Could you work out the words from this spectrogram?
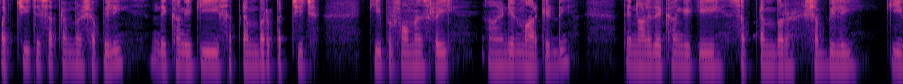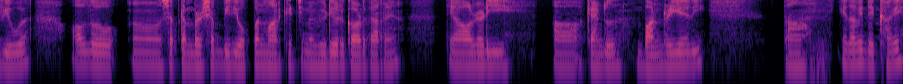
25 ਤੇ ਸੈਪਟੈਂਬਰ 26 ਲਈ। ਦੇਖਾਂਗੇ ਕਿ ਸੈਪਟੈਂਬਰ 25 ਚ ਕੀ ਪਰਫਾਰਮੈਂਸ ਰਹੀ ਇੰਡੀਅਨ ਮਾਰਕੀਟ ਦੀ। ਤੇ ਨਾਲੇ ਦੇਖਾਂਗੇ ਕਿ ਸੈਪਟੈਂਬਰ 26 ਲਈ ਕੀ ਵਿਊ ਹੈ। ਆਲਦੋ ਸੈਪਟੈਂਬਰ 26 ਦੀ ਓਪਨ ਮਾਰਕੀਟ 'ਚ ਮੈਂ ਵੀਡੀਓ ਰਿਕਾਰਡ ਕਰ ਰਿਹਾ, ਤੇ ਆਲਰੇਡੀ ਕੈਂਡਲ ਬਣ ਰਹੀ ਹੈ ਇਹਦੀ। ਤਾਂ ਇਹਦਾ ਵੀ ਦੇਖਾਂਗੇ।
